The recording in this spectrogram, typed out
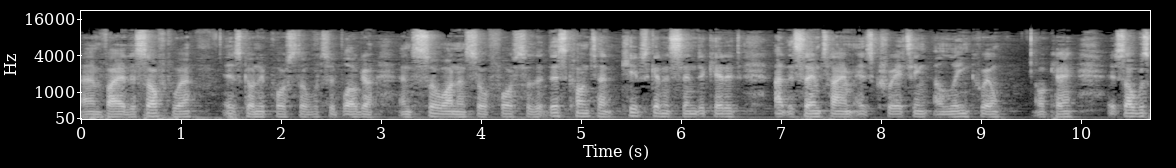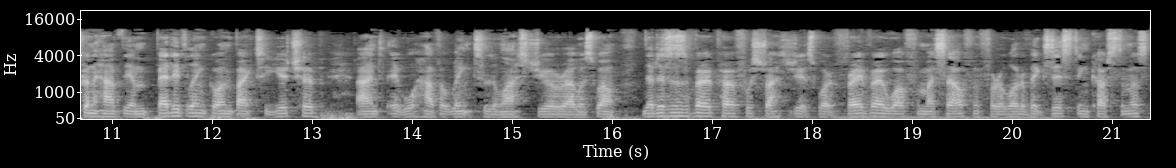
um, via the software is going to post over to Blogger and so on and so forth so that this content keeps getting syndicated. At the same time it's creating a link wheel okay? It's always going to have the embedded link going back to YouTube and it will have a link to the last URL as well. Now this is a very powerful strategy. It's worked very very well for myself and for a lot of existing customers.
